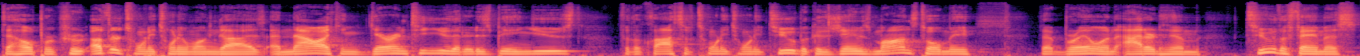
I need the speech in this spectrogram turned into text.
to help recruit other 2021 guys. And now I can guarantee you that it is being used for the class of 2022 because James Monds told me that Braylon added him to the famous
